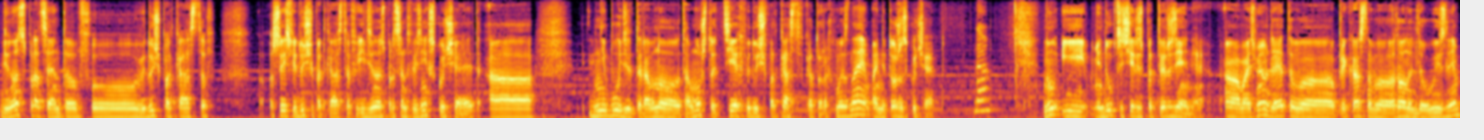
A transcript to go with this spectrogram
э, э, ведущих подкастов, что есть ведущий подкастов, и 90% из них скучает, а не будет равно тому, что тех ведущих подкастов, которых мы знаем, они тоже скучают. Да. Ну и индукция через подтверждение. А, возьмем для этого прекрасного Рональда Уизли.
